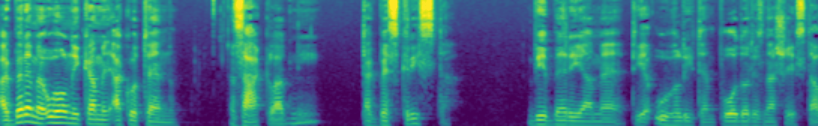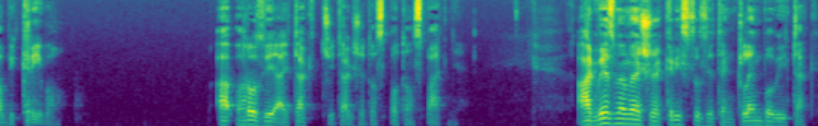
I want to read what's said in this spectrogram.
Ak bereme uholný kameň ako ten základný, tak bez Krista vyberiame tie uhly, ten pôdor z našej stavby krivo. A hrozí aj tak, či tak, že to potom spadne. A ak vezmeme, že Kristus je ten klembový, tak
